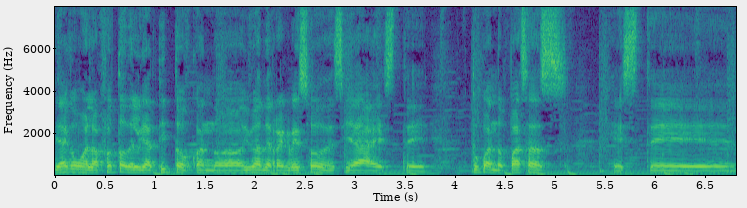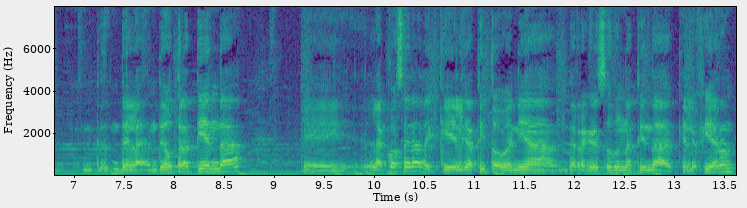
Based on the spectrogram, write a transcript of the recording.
Ya como la foto del gatito cuando iba de regreso decía, este, tú cuando pasas este, de, la, de otra tienda. Eh, la cosa era de que el gatito venía de regreso de una tienda que le fiaron,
